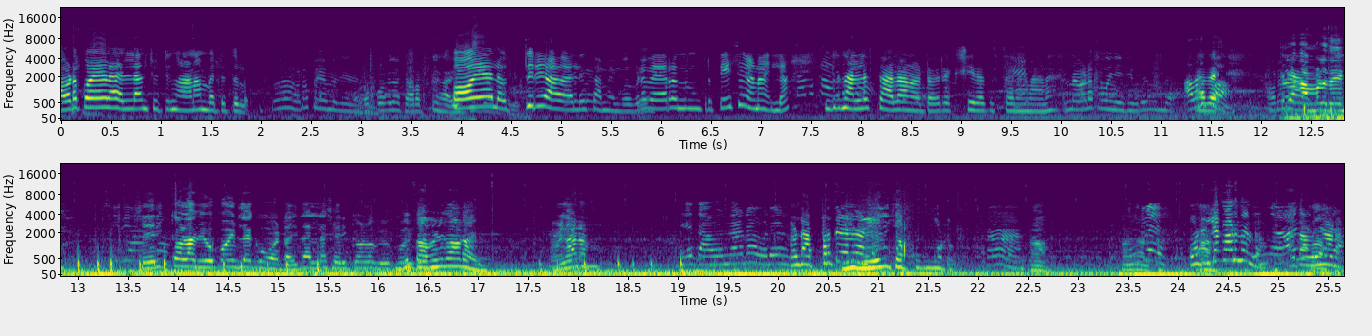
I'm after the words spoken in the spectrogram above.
അവിടെ പോയാലെല്ലാം ചുറ്റും കാണാൻ പറ്റത്തുള്ളൂ. പോയാൽ ഒത്തിരി ആയാലും സമയം പോകും ഇവിടെ വേറെ ഒന്നും പ്രത്യേകിച്ച് കാണാനില്ല. ഇത് നല്ല സ്ഥലമാണ് കേട്ടോ. രക്ഷയില്ലാത്ത സ്ഥലങ്ങളാണ്. അതെ. നമ്മളിതേ ശരിക്കുള്ള വ്യൂ പോയിന്റിലേക്ക് പോകട്ടോ ഇതല്ല ശരിക്കുള്ള വ്യൂ പോയിന്റ്. തമിഴ്നാടായിരുന്നു തമിഴ്നാടാ? അവിടെ അപ്പുറത്ത് കാണുന്നുണ്ടോ? തമിഴ്നാടാ.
